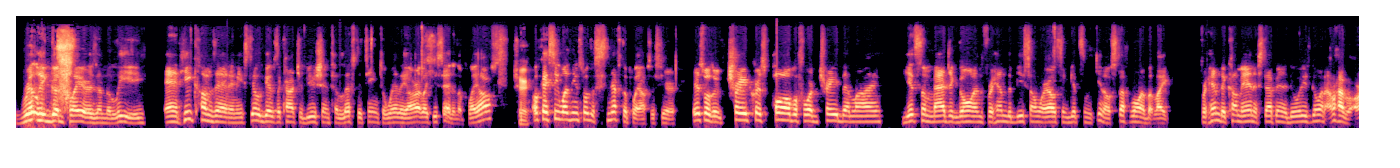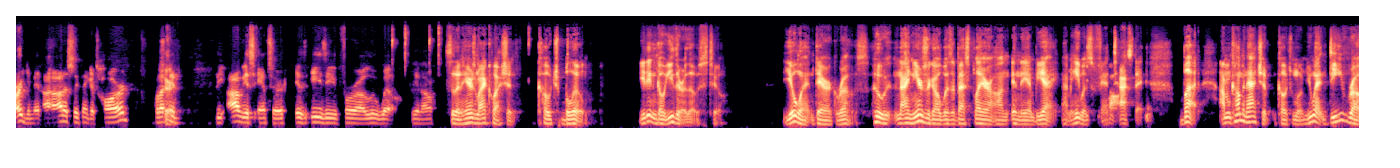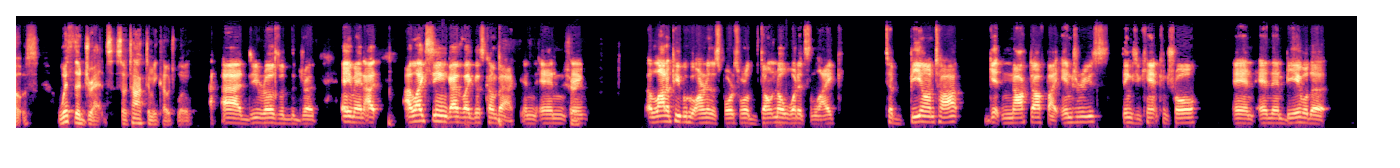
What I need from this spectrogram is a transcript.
really good players in the league. And he comes in and he still gives a contribution to lift the team to where they are, like you said, in the playoffs. Sure. OKC wasn't even supposed to sniff the playoffs this year. They're supposed to trade Chris Paul before the trade deadline, get some magic going for him to be somewhere else and get some, you know, stuff going. But like for him to come in and step in and do what he's doing, I don't have an argument. I honestly think it's hard, but Sure. I think the obvious answer is easy for uh, Lou Will. You know, So then here's my question, Coach Bloom. You didn't go either of those two. You went Derrick Rose, who nine years ago was the best player on in the NBA. I mean, he was fantastic. But I'm coming at you, Coach Bloom. You went D Rose with the dreads. So talk to me, Coach Bloom. Ah, D Rose with the dread. Hey man, I I like seeing guys like this come back, and and, Sure. and a lot of people who aren't in the sports world don't know what it's like to be on top, get knocked off by injuries, things you can't control, and and then be able to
